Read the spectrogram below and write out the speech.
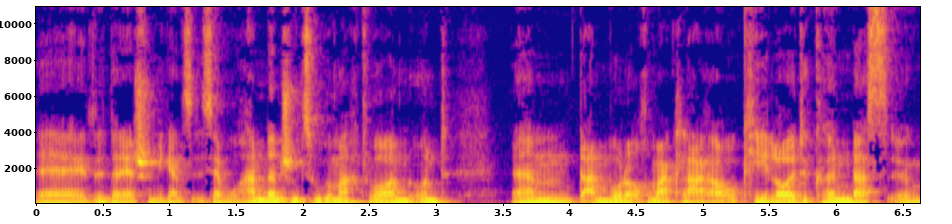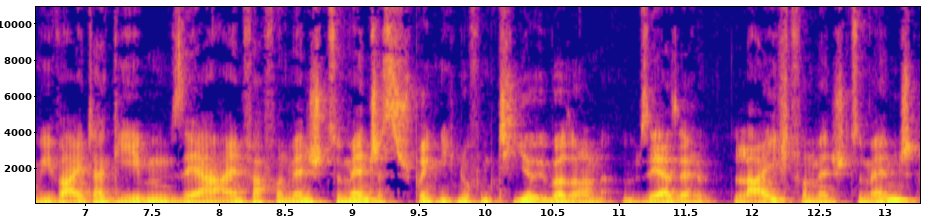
äh, sind dann ja schon die ganze, ist ja Wuhan dann schon zugemacht worden und ähm, dann wurde auch immer klarer, okay, Leute können das irgendwie weitergeben, sehr einfach von Mensch zu Mensch. Es springt nicht nur vom Tier über, sondern sehr, sehr leicht von Mensch zu Mensch.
